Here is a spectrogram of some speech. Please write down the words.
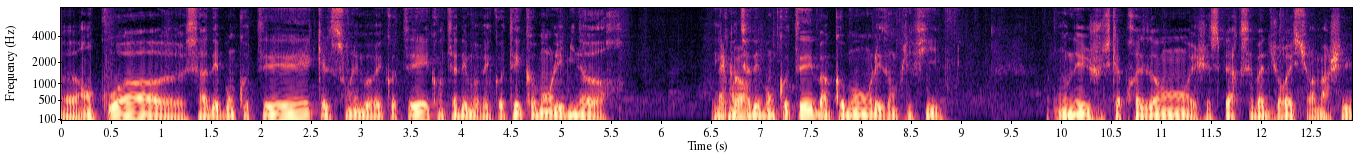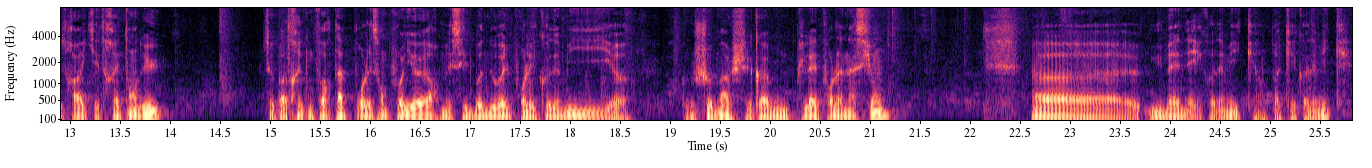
Euh, en quoi euh, ça a des bons côtés, quels sont les mauvais côtés, quand il y a des mauvais côtés, comment on les minore. Et quand il y a des bons côtés, ben, comment on les amplifie. On est jusqu'à présent, et j'espère que ça va durer sur un marché du travail qui est très tendu. C'est pas très confortable pour les employeurs, mais c'est une bonne nouvelle pour l'économie. Euh, que le chômage, c'est quand même une plaie pour la nation, euh, humaine et économique, hein, pas qu'économique.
